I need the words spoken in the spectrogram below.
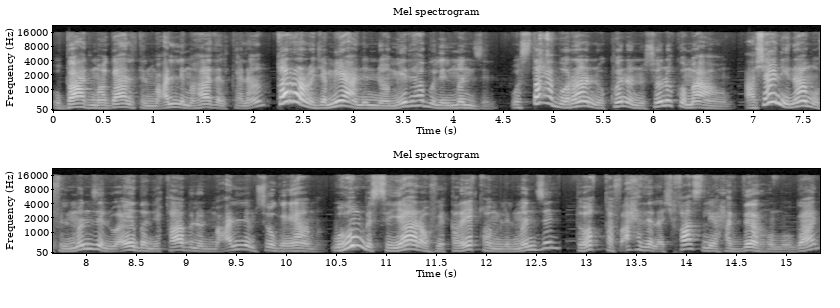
وبعد ما قالت المعلمة هذا الكلام قرروا جميعا إنهم يذهبوا للمنزل واصطحبوا ران وكونان وسونوكو معهم عشان يناموا في المنزل وأيضا يقابلوا المعلم سوغياما وهم بالسيارة وفي طريقهم للمنزل توقف أحد الأشخاص ليحذرهم وقال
